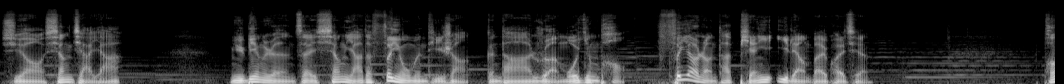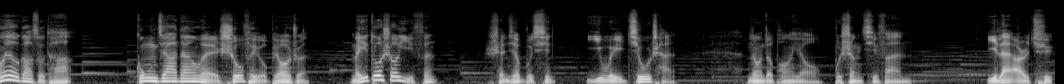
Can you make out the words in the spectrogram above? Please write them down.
需要镶假牙。女病人在镶牙的费用问题上跟他软磨硬泡，非要让他便宜一两百块钱。朋友告诉他，公家单位收费有标准，没多收一分。人家不信，一味纠缠，弄得朋友不胜其烦。一来二去，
